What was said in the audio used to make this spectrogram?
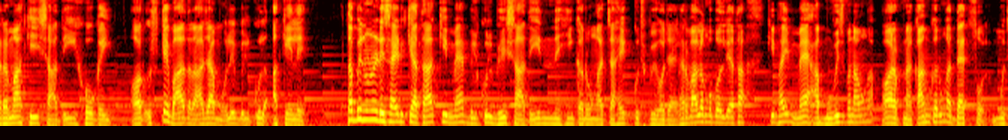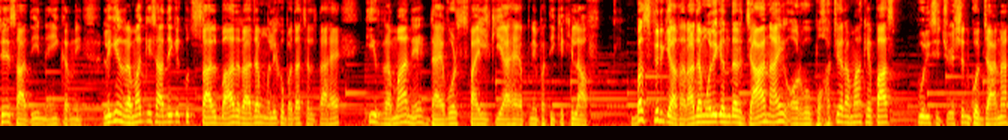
रमा की शादी हो गई और उसके बाद राजा मौली बिल्कुल अकेले। तब इन्होंने डिसाइड किया था कि मैं बिल्कुल भी शादी नहीं करूँगा, चाहे कुछ भी हो जाए। घर वालों को बोल दिया था कि भाई, मैं अब मूवीज़ बनाऊँगा और अपना काम करूँगा दैट सोल मुझे शादी नहीं करनी। लेकिन रमा की शादी के कुछ साल बाद राजा मौली को पता चलता है कि रमा ने डाइवोर्स फ़ाइल किया है अपने पति के खिलाफ। बस फिर क्या था, राजा मौली के अंदर जान आई और वो पहुँचे रमा के पास। पूरी सिचुएशन को जाना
